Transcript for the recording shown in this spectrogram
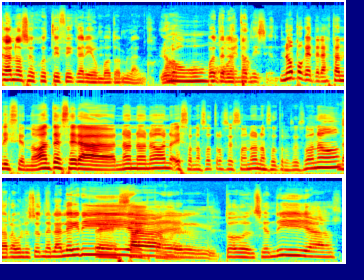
ya no se justificaría un voto en blanco. No. Pues te lo hoy están no. diciendo. No porque te la están diciendo. Antes era no, no, no, no, eso nosotros, eso no, nosotros, eso no. La revolución de la alegría, Exactamente. el todo en 100 días,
